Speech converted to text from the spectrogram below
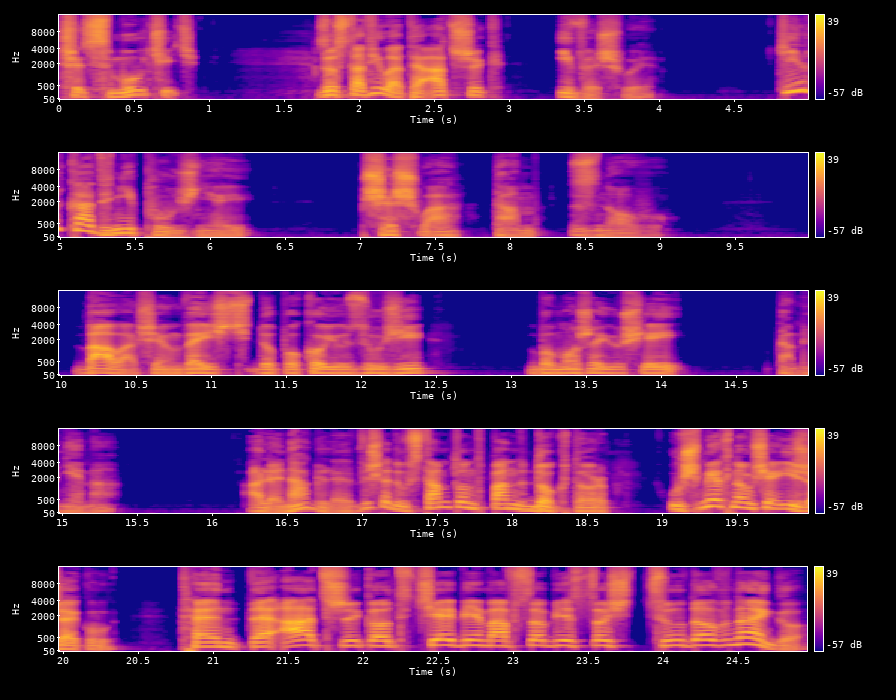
czy smucić. Zostawiła teatrzyk i wyszły. Kilka dni później przyszła tam znowu. Bała się wejść do pokoju Zuzi, bo może już jej tam nie ma. Ale nagle wyszedł stamtąd pan doktor, uśmiechnął się i rzekł: Ten teatrzyk od ciebie ma w sobie coś cudownego.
